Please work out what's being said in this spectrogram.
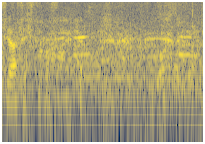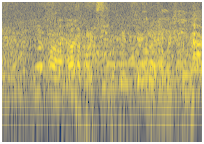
ち合わせしてますね。あのあの人が。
